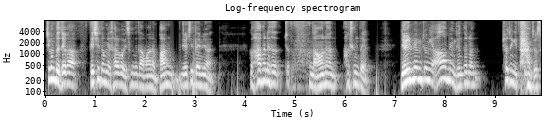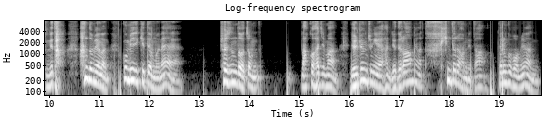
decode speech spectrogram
지금도 제가 대시동에 살고 있습니다만은 밤 10시 되면 그 학원에서 쭉 나오는 학생들 10명 중에 9명 정도는 표정이 다 안 좋습니다. 한두 명은 꿈이 있기 때문에 표정도 좀 낮고 하지만 10명 중에 한 8, 9명은 다 힘들어 합니다. 그런 거 보면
